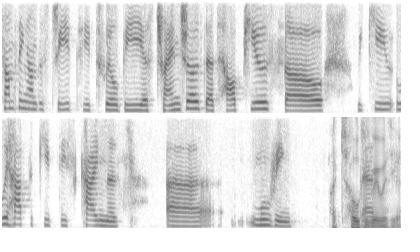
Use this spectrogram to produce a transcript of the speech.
something on the street, it will be a stranger that help you. So we keep we have to keep this kindness uh, moving. I totally agree with you.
